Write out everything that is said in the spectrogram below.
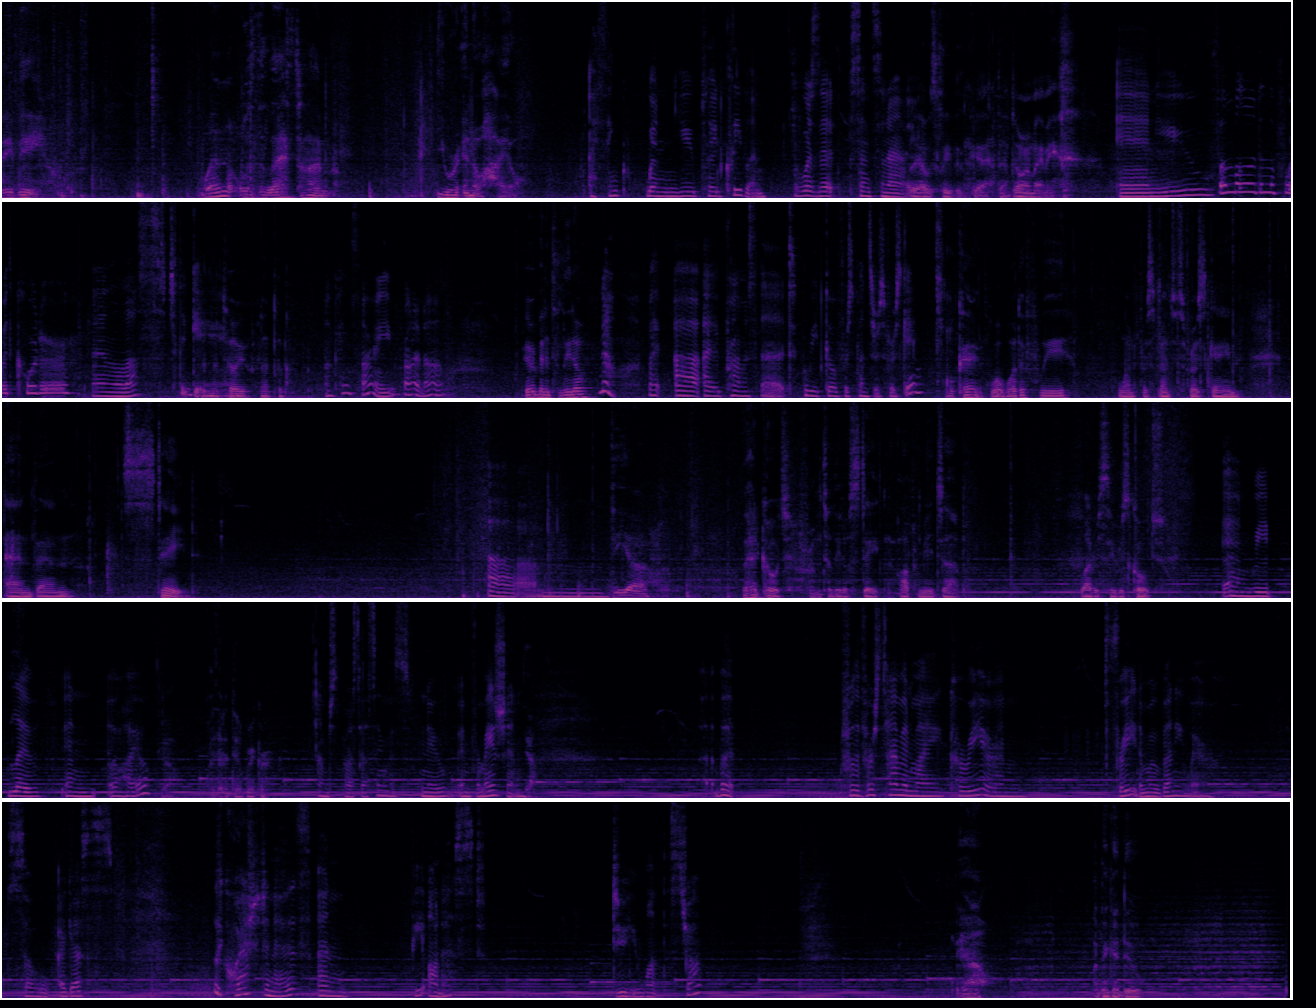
Baby, when was the last time you were in Ohio? I think when you played Cleveland. Or was it Cincinnati? Yeah, it was Cleveland. Yeah, don't, don't remind me. And you fumbled in the fourth quarter and lost the game. Didn't I tell you not to? Okay, sorry, you brought it up. You ever been to Toledo? No, but uh, I promised that we'd go for Spencer's first game. Okay. Well, what if we went for Spencer's first game and then stayed? Um, The uh, the head coach from Toledo State offered me a job. Wide receivers coach. and we'd live in Ohio. Yeah. Is that a deal breaker? I'm just processing this new information. Yeah. Uh, But for the first time in my career, I'm free to move anywhere. So I guess the question is, and be honest, do you want this job? Yeah. I think I do.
